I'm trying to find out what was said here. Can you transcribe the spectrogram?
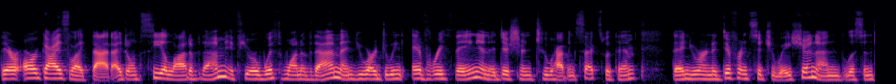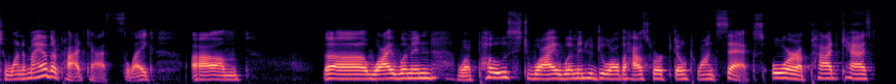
There are guys like that. I don't see a lot of them. If you're with one of them and you are doing everything in addition to having sex with him, then you're in a different situation. And listen to one of my other podcasts, like um, uh, why women a post why women who do all the housework don't want sex or a podcast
